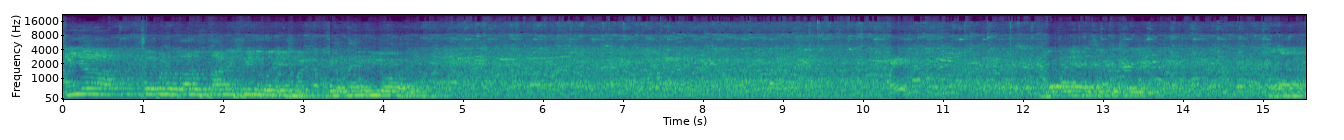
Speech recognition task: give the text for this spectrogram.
અહીંયા તે પણ પોતાનું સ્થાન સ્ટેજ ઉપર રહે છે બંધાઈ ગઈ હોય ગોપાલયને સંતશ્રી સદારામ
